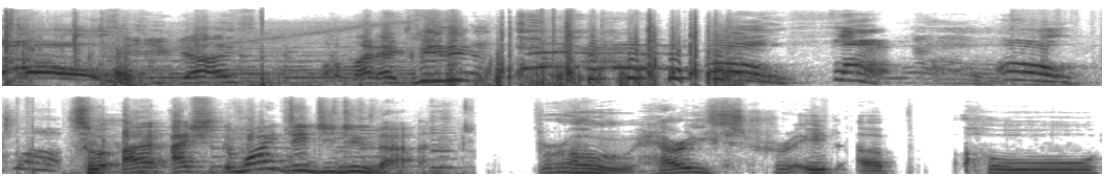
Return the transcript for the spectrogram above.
oh no. you guys on my next video. Oh fuck! Oh fuck! So I actually, why did you do that? Bro, Harry straight up, oh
